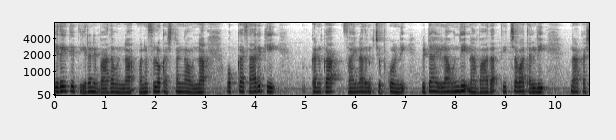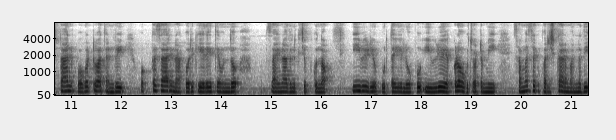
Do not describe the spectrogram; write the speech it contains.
ఏదైతే తీరని బాధ ఉన్నా మనసులో కష్టంగా ఉన్నా ఒక్కసారికి కనుక సాయినాథునికి చెప్పుకోండి బిడ్డ ఇలా ఉంది నా బాధ తీర్చవా తల్లి? నా కష్టాన్ని పోగొట్టువా తండ్రి? ఒక్కసారి నా కోరిక ఏదైతే ఉందో సాయినాథునికి చెప్పుకుందాం. ఈ వీడియో పూర్తయ్యేలోపు ఈ వీడియో ఎక్కడో ఒక చోట మీ సమస్యకు పరిష్కారం అన్నది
